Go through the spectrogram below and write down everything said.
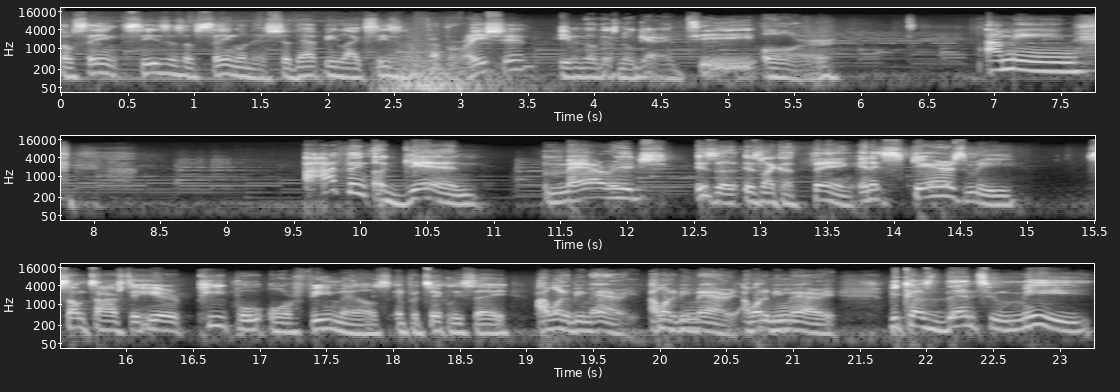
So seeing seasons of singleness, should that be like season of preparation, even though there's no guarantee, or? I mean, I think again, marriage is a is like a thing, and it scares me sometimes to hear people or females in particularly say, "I want to be married. I want to mm-hmm. be married. I want to mm-hmm. be married," because then to me,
